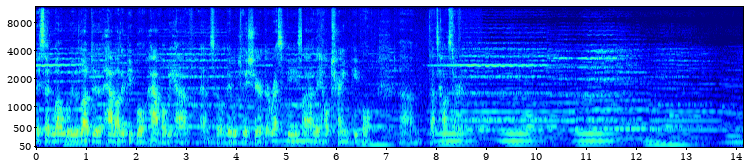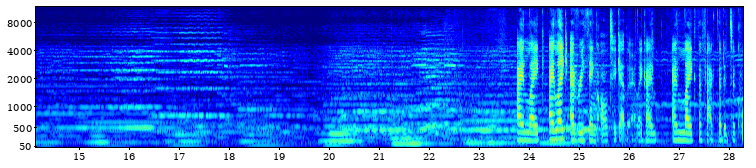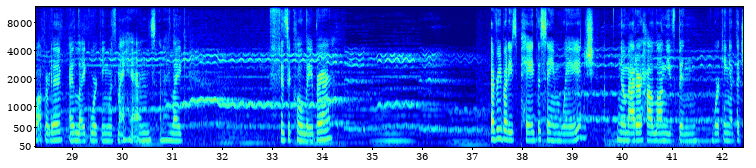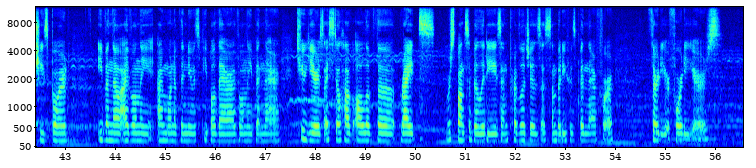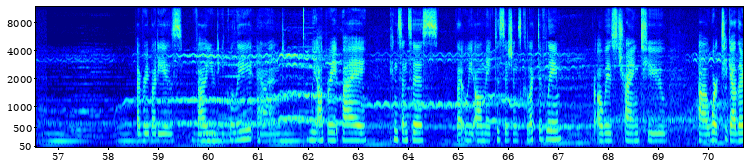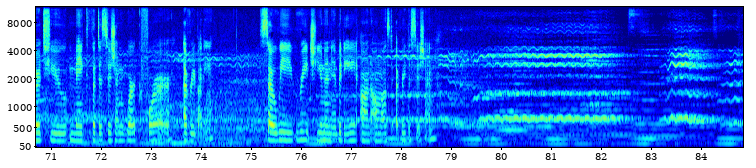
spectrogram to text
they said, well, we would love to have other people have what we have. And so they would they shared their recipes, uh, they helped train people. Um, that's how it started. I like I like everything all together. Like I I like the fact that it's a cooperative. I like working with my hands and I like physical labor. Everybody's paid the same wage no matter how long you've been working at the cheese board. Even though I've only I'm one of the newest people there. I've only been there 2 years. I still have all of the rights responsibilities and privileges as somebody who's been there for 30 or 40 years. Everybody is valued equally and we operate by consensus that we all make decisions collectively. We're always trying to uh, work together to make the decision work for everybody. So we reach unanimity on almost every decision.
